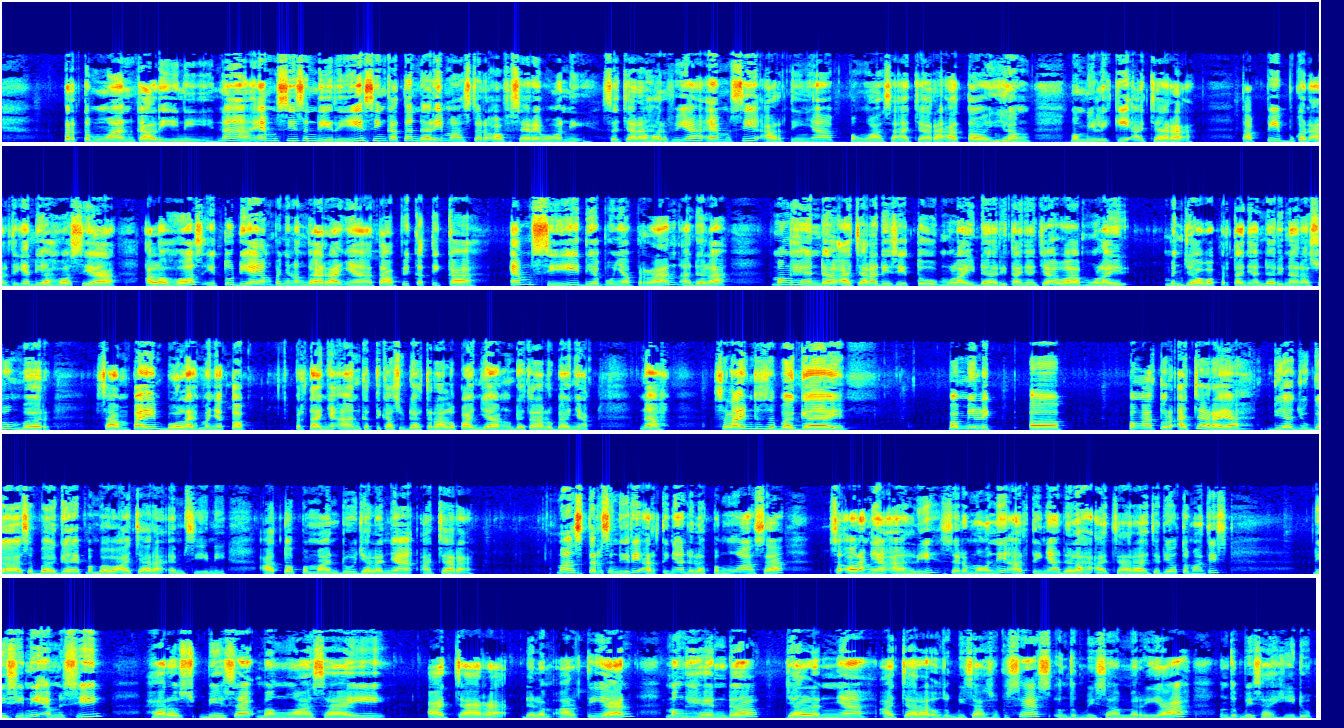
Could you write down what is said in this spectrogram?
pertemuan kali ini. Nah, MC sendiri singkatan dari Master of Ceremony. Secara harfiah, MC artinya penguasa acara atau yang memiliki acara tapi bukan artinya dia host ya. Kalau host itu dia yang penyelenggaranya, tapi ketika MC dia punya peran adalah menghandle acara di situ, mulai dari tanya jawab, mulai menjawab pertanyaan dari narasumber sampai boleh menyetop pertanyaan ketika sudah terlalu panjang, sudah terlalu banyak. Nah, selain sebagai pemilik eh, pengatur acara ya, dia juga sebagai pembawa acara MC ini atau pemandu jalannya acara. Master sendiri artinya adalah penguasa seorang yang ahli seremoni artinya adalah acara. Jadi otomatis di sini MC harus bisa menguasai acara dalam artian menghandle jalannya acara untuk bisa sukses, untuk bisa meriah, untuk bisa hidup.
